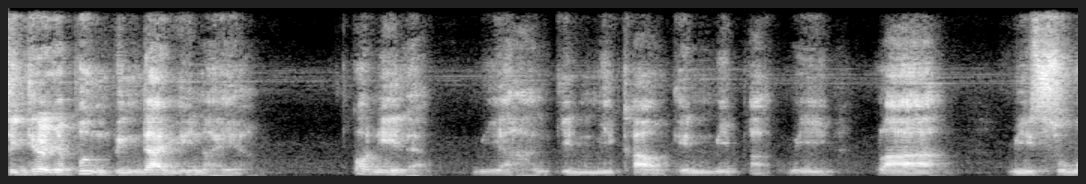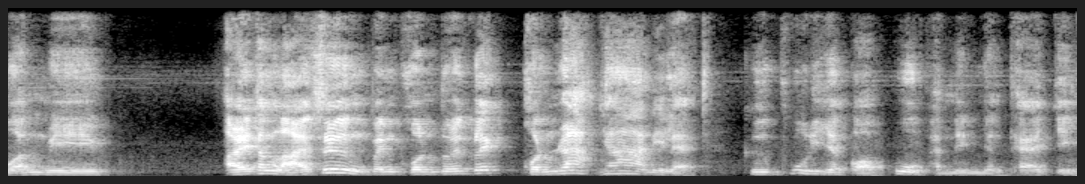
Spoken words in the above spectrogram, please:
สิ่งที่เราจะพึ่งพิงได้อยู่ที่ไหนก็นี่แหละ มีอาหารกินมีข้าวกิน มีผักมีปลา มีสวนมีอะไรทั้งหลายซึ่งเป็นคนตัวเล็กๆคนรากหญ้านี่แหละ คือผู้ที่จะกอบกู้แผ่นดินอย่างแท้จริง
